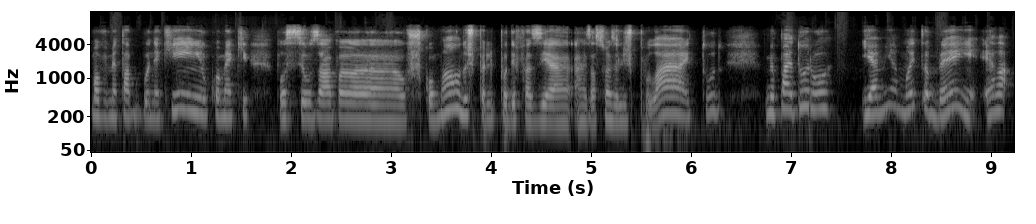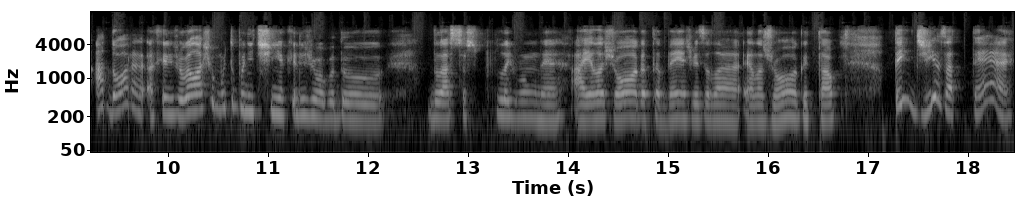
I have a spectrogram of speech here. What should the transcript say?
movimentava o bonequinho, como é que você usava os comandos para ele poder fazer a, as ações ali de pular e tudo. Meu pai adorou. E a minha mãe também, ela adora aquele jogo. Ela acha muito bonitinho aquele jogo do, do Astro's Playroom, né? Aí ela joga também, às vezes ela, ela joga e tal. Tem dias até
